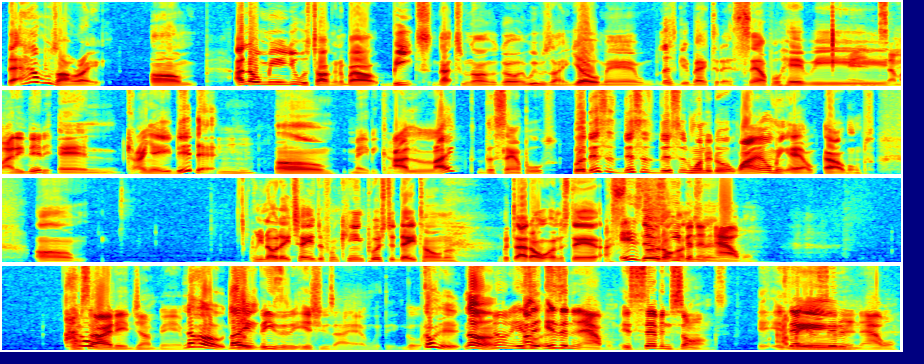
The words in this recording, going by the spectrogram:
the album's all right. Um I know me and you was talking about beats not too long ago and we was like, "Yo, man, let's get back to that sample heavy." And somebody did it. and Kanye did that. Mm-hmm. Um Maybe Kanye. I liked the samples. but this is this is this is one of the Wyoming al- albums. Um, you know they changed it from King Push to Daytona, which I don't understand. I Is still this don't even understand. an album? I'm sorry to jump in. No, like- these are the issues I have with it. Go. Go ahead. No, No, is I- it is it an album? It's seven songs. Is that mean- considered an album?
